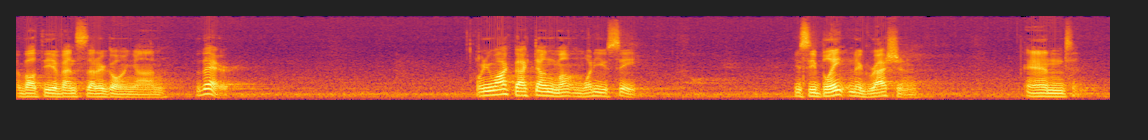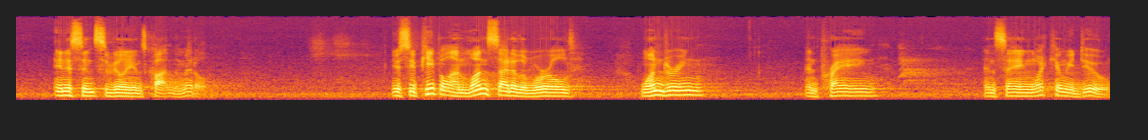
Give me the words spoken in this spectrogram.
about the events that are going on there. When you walk back down the mountain, what do you see? You see blatant aggression and innocent civilians caught in the middle. You see people on one side of the world wondering and praying and saying, What can we do?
